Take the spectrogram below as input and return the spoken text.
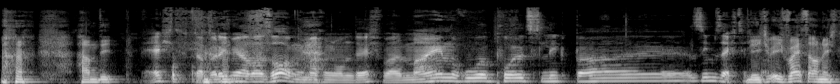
haben die. Echt? Da würde ich mir aber Sorgen machen um dich, weil mein Ruhepuls liegt bei 67. Ich, ich weiß auch nicht,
